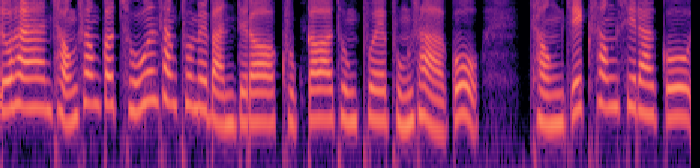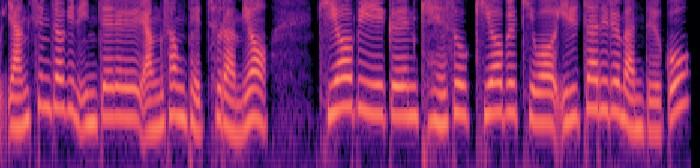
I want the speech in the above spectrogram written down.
또한 정성껏 좋은 상품을 만들어 국가와 동포에 봉사하고 정직, 성실하고 양심적인 인재를 양성 배출하며 기업 이익은 계속 기업을 키워 일자리를 만들고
